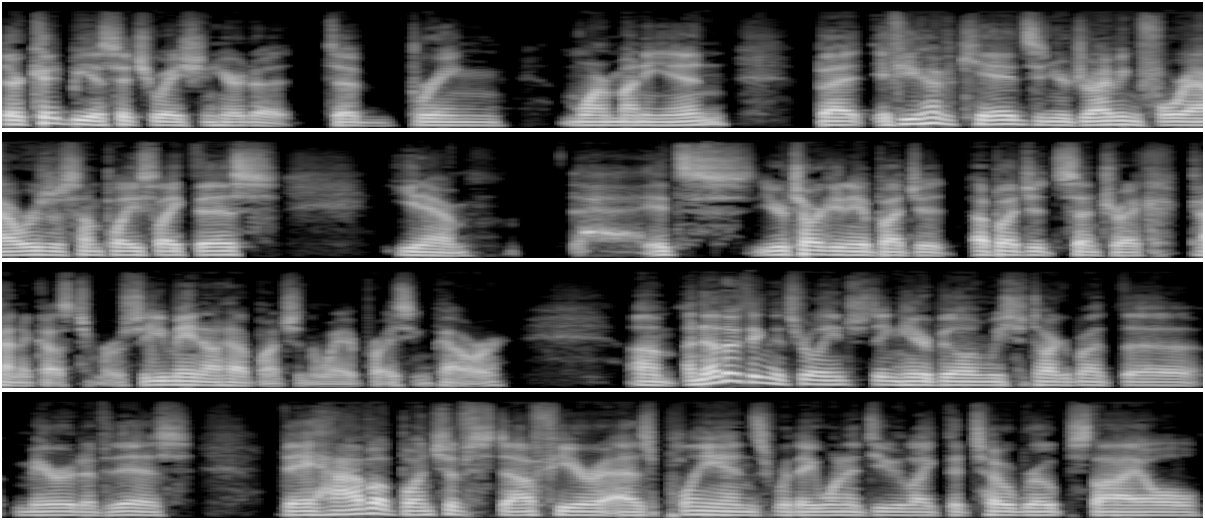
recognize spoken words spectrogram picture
there could be a situation here to, to bring more money in. But if you have kids and you're driving four hours or someplace like this, you know, it's you're targeting a budget a budget centric kind of customer so you may not have much in the way of pricing power um, another thing that's really interesting here bill and we should talk about the merit of this they have a bunch of stuff here as plans where they want to do like the tow rope style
